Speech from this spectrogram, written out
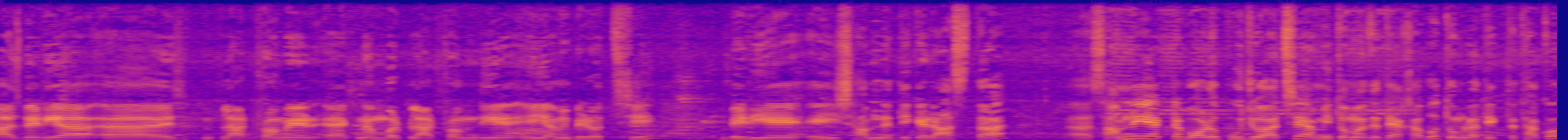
বাঁশবেরিয়া প্ল্যাটফর্মের এক নম্বর প্ল্যাটফর্ম দিয়ে এই আমি বেরোচ্ছি। বেরিয়ে এই সামনের দিকে রাস্তা। সামনেই একটা বড় পুজো আছে, আমি তোমাদের দেখাবো, তোমরা দেখতে থাকো,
